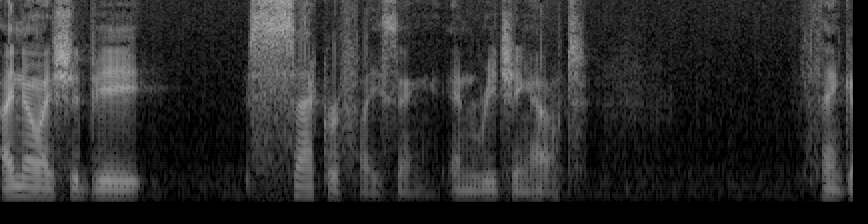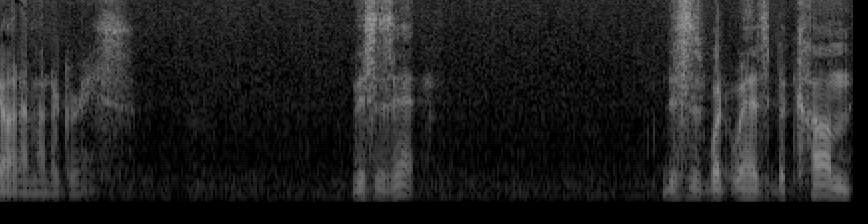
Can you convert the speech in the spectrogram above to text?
I know I should be sacrificing and reaching out. Thank God I'm under grace. This is it. This is what has become,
